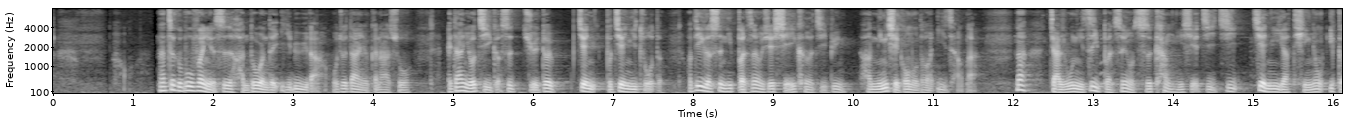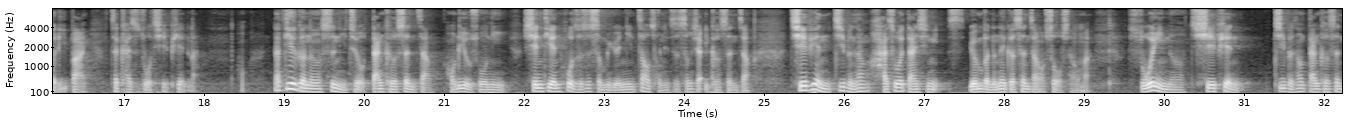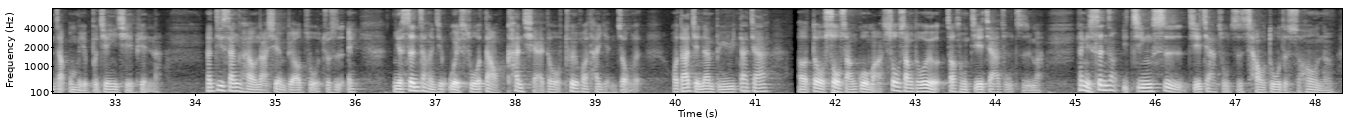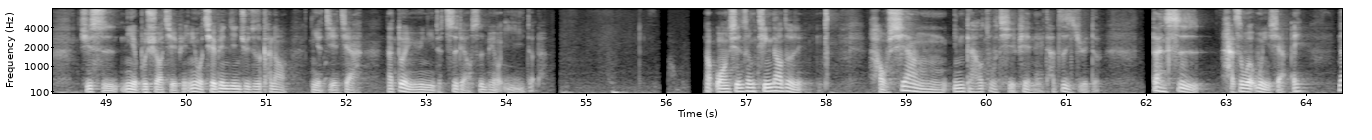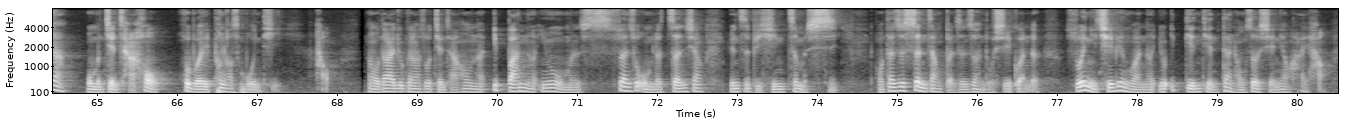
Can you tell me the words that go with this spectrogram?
好，那这个部分也是很多人的疑虑啦。我就当然有跟他说：“哎，当然有几个是绝对建不建议做的。”第一个是你本身有些血液科疾病和凝血功能都很异常啦。那假如你自己本身有吃抗凝血剂，建建议要停用一个礼拜再开始做切片啦。那第二个呢，是你只有单颗肾脏，好，例如说你先天或者是什么原因造成你只剩下一颗肾脏，切片基本上还是会担心原本的那个肾脏有受伤嘛。所以呢，切片基本上单颗肾脏我们也不建议切片啦。那第三个还有哪些人不要做？就是哎。你的肾脏已经萎缩到看起来都退化太严重了。我打简单比喻，大家呃都有受伤过嘛，受伤都会有造成结痂组织嘛。那你肾脏已经是结痂组织超多的时候呢，其实你也不需要切片，因为我切片进去就是看到你的结痂，那对于你的治疗是没有意义的了。那王先生听到这里，好像应该要做切片呢，他自己觉得，但是还是会问一下，哎，那我们检查后。会不会碰到什么问题？那我大概就跟他说，检查后呢，一般呢，因为我们虽然说我们的针像原子笔芯这么细哦，但是肾脏本身是很多血管的，所以你切片完呢，有一点点淡红色血尿还好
